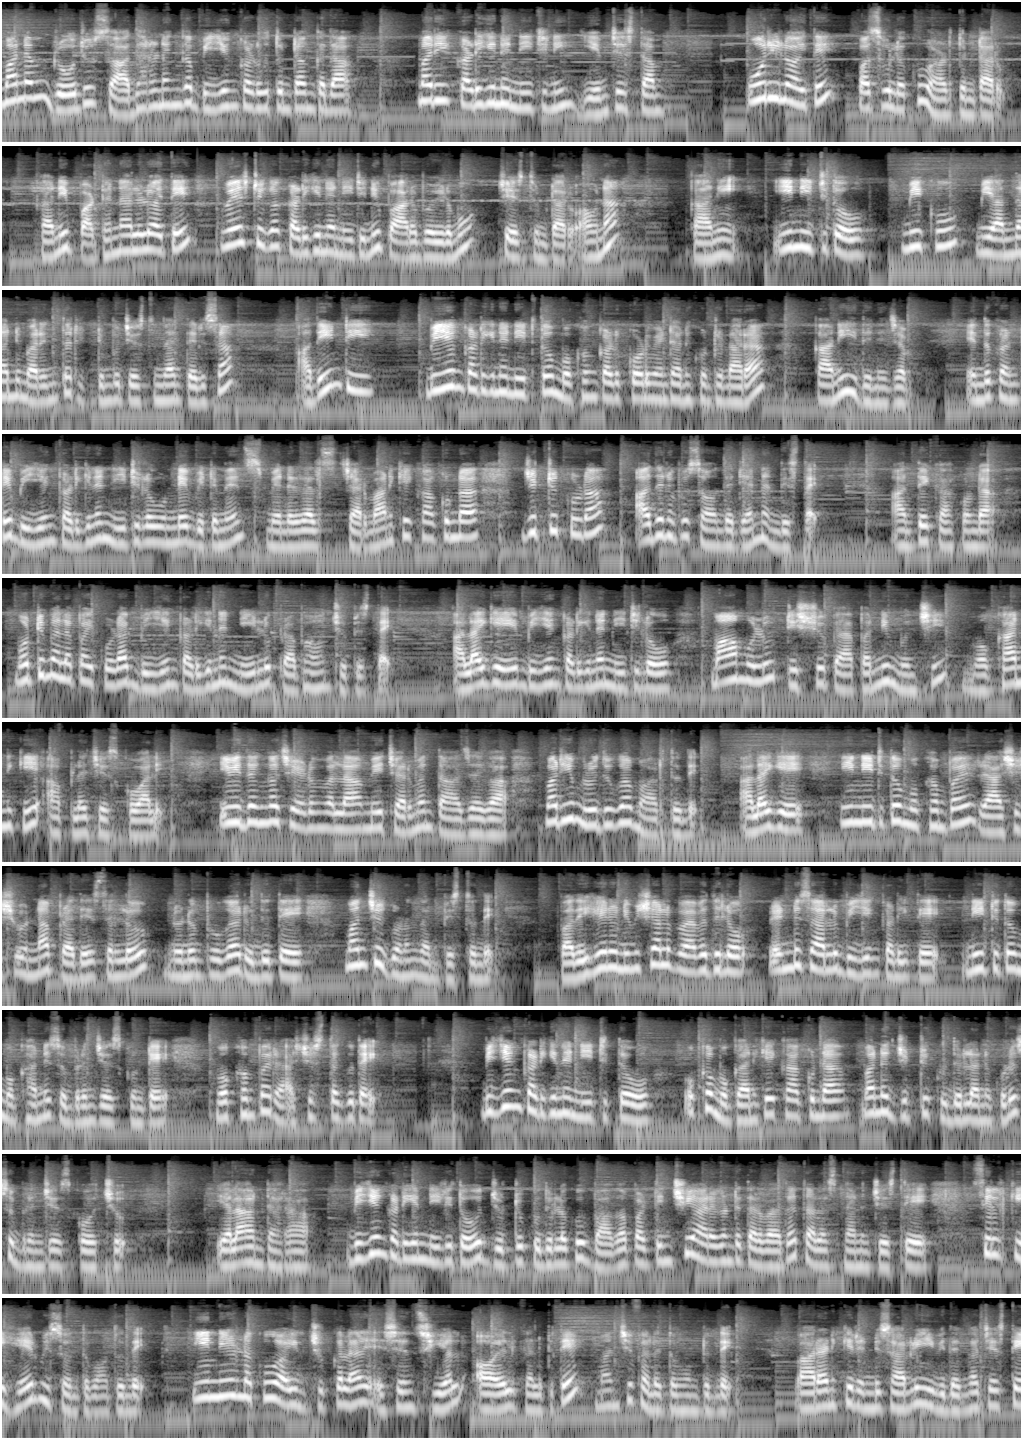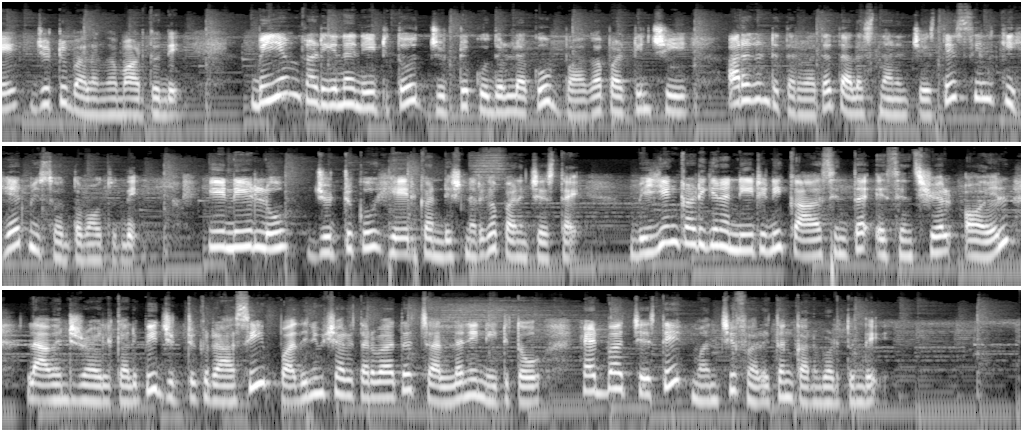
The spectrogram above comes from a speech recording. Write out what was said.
మనం రోజు సాధారణంగా బియ్యం కడుగుతుంటాం కదా. మరి కడిగిన నీటిని ఏం చేస్తాం? ఊరిలో అయితే పశువులకు వాడుతుంటారు. కానీ పట్టణాలలో అయితే వేస్ట్గా కడిగిన నీటిని పారబోయడము చేస్తుంటారు అవునా? కానీ ఈ నీటితో మీకు మీ అందాన్ని మరింత రెట్టింపు చేస్తుందని తెలుసా? అదేంటి? బియ్యం కడిగిన నీటితో ముఖం కడుక్కోవడం ఏంటి అనుకుంటున్నారా? కానీ ఇది నిజం. ఎందుకంటే బియ్యం కడిగిన నీటిలో ఉండే విటమిన్స్ మినరల్స్ చర్మానికే కాకుండా జుట్టుకు కూడా అదనపు సౌందర్యాన్ని అందిస్తాయి. అంతేకాకుండా మొటిమలపై కూడా బియ్యం కడిగిన నీళ్ళు ప్రభావం చూపిస్తాయి. అలాగే బియ్యం కడిగిన నీటిలో మామూలు టిష్యూ పేపర్ని ముంచి ముఖానికి అప్లై చేసుకోవాలి. ఈ విధంగా చేయడం వల్ల మీ చర్మం తాజాగా మరియు మృదుగా మారుతుంది. అలాగే ఈ నీటితో ముఖంపై ర్యాషెస్ ఉన్న ప్రదేశంలో నునుపుగా రుద్దితే మంచి గుణం కనిపిస్తుంది. పదిహేను నిమిషాల వ్యవధిలో రెండుసార్లు బియ్యం కడిగితే నీటితో ముఖాన్ని శుభ్రం చేసుకుంటే ముఖంపై ర్యాషెస్ తగ్గుతాయి. బియ్యం కడిగిన నీటితో ఒక ముఖానికే కాకుండా మన జుట్టు కుదుళ్ళను కూడా శుభ్రం చేసుకోవచ్చు. ఎలా అంటారా? బియ్యం కడిగిన నీటితో జుట్టు కుదుళ్ళకు బాగా పట్టించి అరగంట తర్వాత తలస్నానం చేస్తే సిల్కీ హెయిర్ మీ సొంతమవుతుంది. ఈ నీళ్ళకు ఐదు చుక్కల ఎసెన్షియల్ ఆయిల్ కలిపితే మంచి ఫలితం ఉంటుంది. వారానికి రెండుసార్లు ఈ విధంగా చేస్తే జుట్టు బలంగా మారుతుంది. బియ్యం కడిగిన నీటితో జుట్టు కుదుళ్ళకు బాగా పట్టించి అరగంట తర్వాత తలస్నానం చేస్తే సిల్కీ హెయిర్ మీ సొంతమవుతుంది. ఈ నీళ్ళు జుట్టుకు హెయిర్ కండిషనర్గా పనిచేస్తాయి. బియ్యం కడిగిన నీటిని కాసింత ఎసెన్షియల్ ఆయిల్ లావెండర్ ఆయిల్ కలిపి జుట్టుకు రాసి పది నిమిషాల తర్వాత చల్లని నీటితో హెడ్ బాత్ చేస్తే మంచి ఫలితం కనబడుతుంది.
